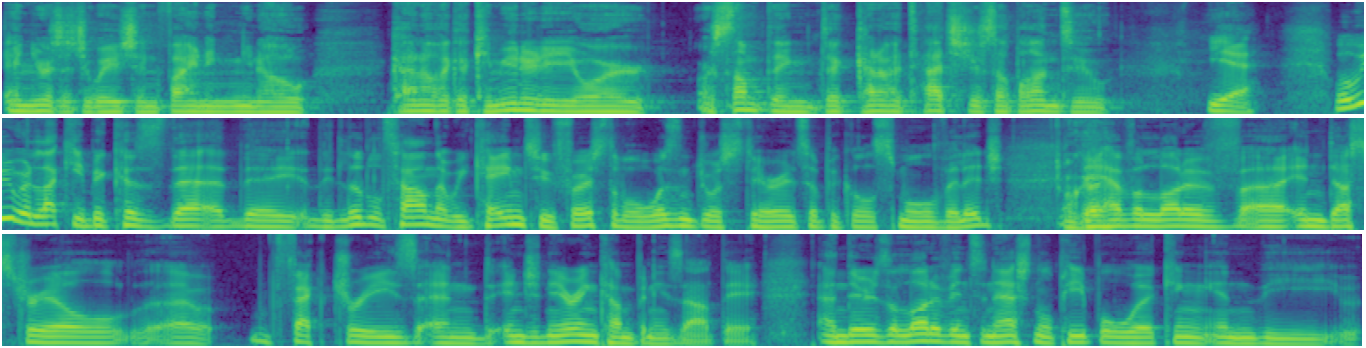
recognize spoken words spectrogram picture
in your situation, finding you know kind of like a community or or something to kind of attach yourself onto. Yeah. Well, we were lucky because the, the the little town that we came to, first of all, wasn't your stereotypical small village. Okay. They have a lot of uh, industrial uh, factories and engineering companies out there, and there's a lot of international people working in the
